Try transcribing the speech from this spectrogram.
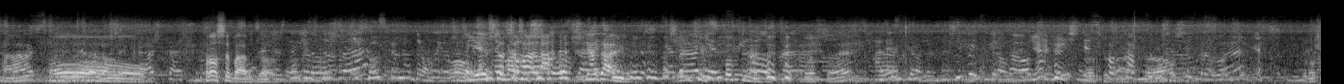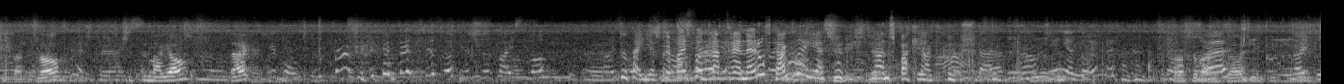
Tak. O, proszę bardzo. Jeszcze macie śniadanie. Będziecie wspominać. Proszę. Proszę bardzo. Wszyscy mają? Tak? Są jeszcze Państwo. Tutaj jeszcze Państwo dla trenerów, tak? No jest. Lunch pakiet. Nie, nie, to Proszę bardzo. no i tu.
